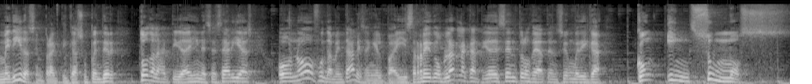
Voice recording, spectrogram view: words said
medidas en práctica, suspender todas las actividades innecesarias o no fundamentales en el país, redoblar la cantidad de centros de atención médica con insumos.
